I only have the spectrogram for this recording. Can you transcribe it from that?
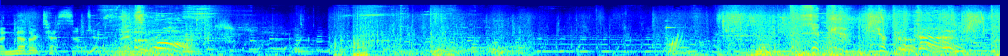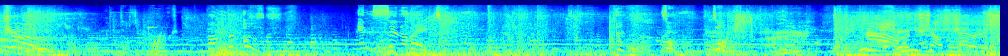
Another test subject. Let's roll! Incinerate! Now you shall perish!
